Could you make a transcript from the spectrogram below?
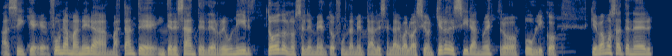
Así que eh, fue una manera bastante interesante de reunir todos los elementos fundamentales en la evaluación. Quiero decir a nuestro público que vamos a tener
